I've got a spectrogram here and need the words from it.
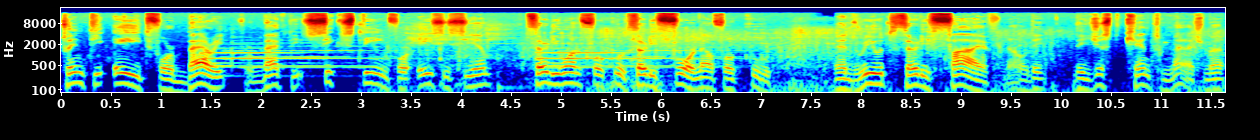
28 for Barry, for Bacti, 16 for ACCM, 31 for Cool, 34 now for Cool, and Ryut 35. Now they, they just can't match, man.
